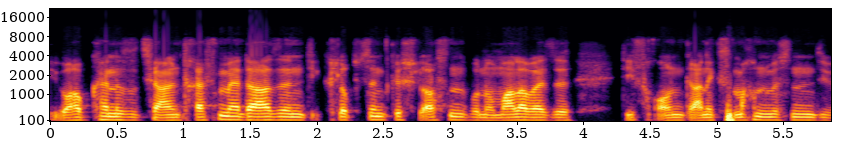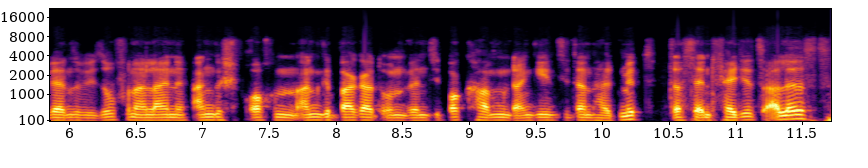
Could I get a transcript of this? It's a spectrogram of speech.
überhaupt keine sozialen Treffen mehr da sind, die Clubs sind geschlossen, wo normalerweise die Frauen gar nichts machen müssen. Die werden sowieso von alleine angesprochen, angebaggert und wenn sie Bock haben, dann gehen sie dann halt mit. Das entfällt jetzt alles.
